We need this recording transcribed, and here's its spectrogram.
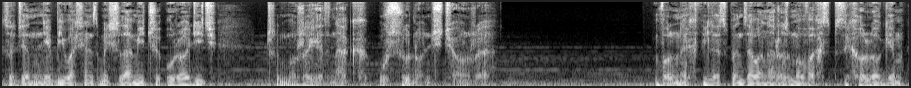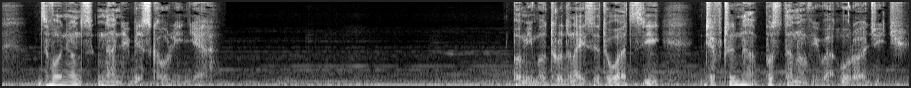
Codziennie biła się z myślami, czy urodzić, czy może jednak usunąć ciążę. Wolne chwile spędzała na rozmowach z psychologiem, dzwoniąc na niebieską linię. Pomimo trudnej sytuacji, dziewczyna postanowiła urodzić.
